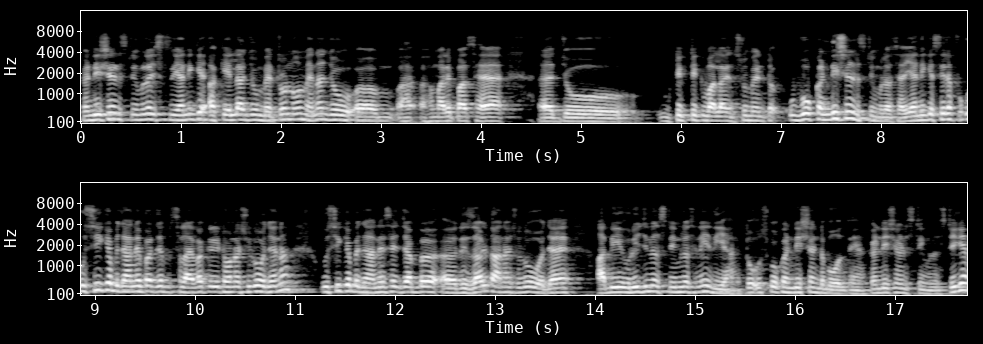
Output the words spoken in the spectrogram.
कंडीशन स्टिमुलस यानी कि अकेला जो मेट्रोनोम है ना, जो हमारे पास है जो टिक टिक वाला इंस्ट्रूमेंट वो कंडीशनड स्टिमुलस है। यानी कि सिर्फ़ उसी के बजाने पर जब सलाइवा क्रिएट होना शुरू हो जाए ना, उसी के बजाने से जब रिज़ल्ट आना शुरू हो जाए, अभी ओरिजिनल स्टिमुलस नहीं दिया तो उसको कंडीशनड बोलते हैं कंडीशनड स्टिमुलस ठीक है?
